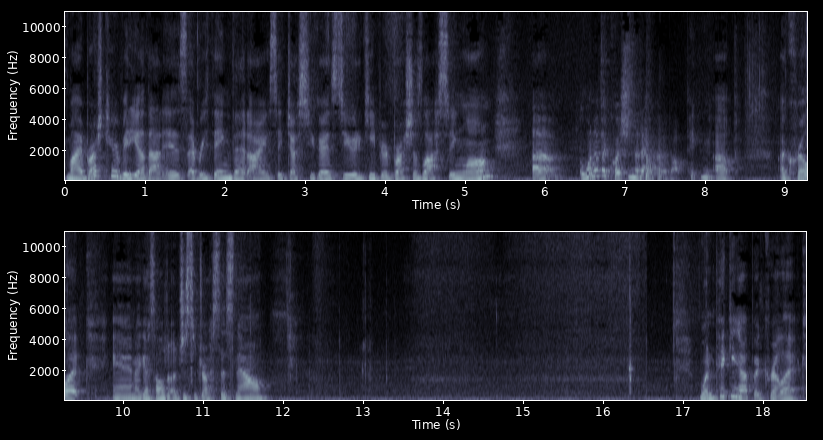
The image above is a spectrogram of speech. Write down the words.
my brush care video. That is everything that I suggest you guys do to keep your brushes lasting long. Um, one other question that I had about picking up acrylic, and I guess I'll just address this now. When picking up acrylic,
